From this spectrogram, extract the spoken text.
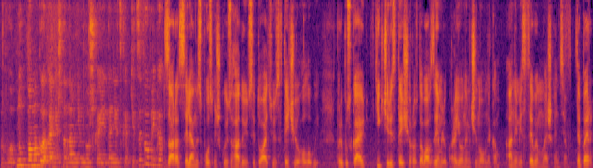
Вот. Ну, помогла, конечно, нам немножко і Донецька птицефабрика. Зараз селяни з посмішкою згадують ситуацію з втечею голови. Припускають, втік через те, що роздавав землю районним чиновникам, а не місцевим мешканцям. Тепер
